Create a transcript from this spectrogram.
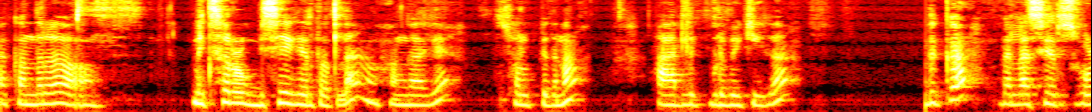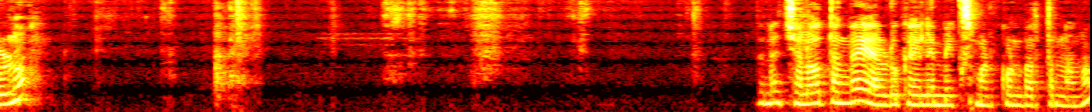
ಯಾಕಂದ್ರೆ ಮಿಕ್ಸರ್ ಒಳಗೆ ಬಿಸಿಯಾಗಿರ್ತದಲ್ಲ ಹಾಗಾಗಿ ಸ್ವಲ್ಪ ಇದನ್ನು ಆರ್ಲಿಕ್ಕೆ ಬಿಡ್ಬೇಕೀಗ ಅದಕ್ಕೆ ಬೆಲ್ಲ ಸೇರಿಸ್ಕೊಳ್ಳು ಇದನ್ನು ಚಲೋ ತಂಗ ಎರಡು ಕೈಲೇ ಮಿಕ್ಸ್ ಮಾಡ್ಕೊಂಡು ಬರ್ತಾನೆ ನಾನು.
